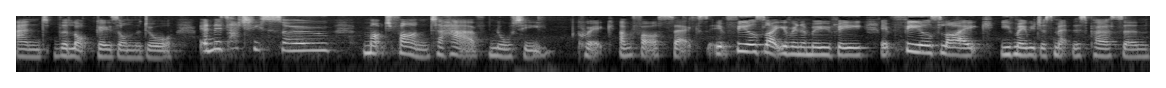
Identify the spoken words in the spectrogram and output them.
and the lock goes on the door. And it's actually so much fun to have naughty quick and fast sex. It feels like you're in a movie. It feels like you've maybe just met this person.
